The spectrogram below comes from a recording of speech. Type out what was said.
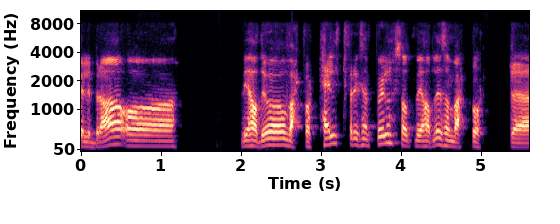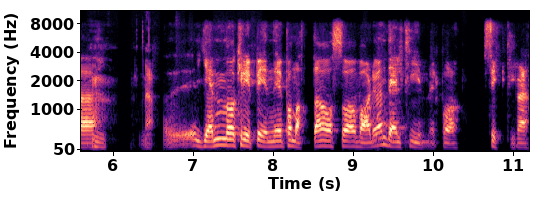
veldig bra. Og vi hadde jo hvert vårt telt, f.eks., så vi hadde liksom hvert vårt Mm. Ja. hjem å krype inn i på natta, og så var det jo en del timer på syklene.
